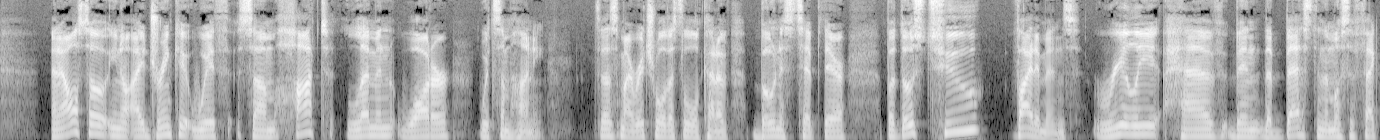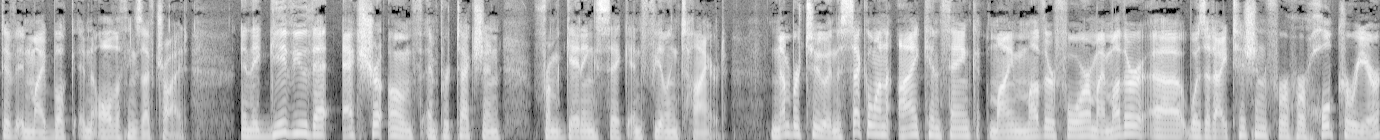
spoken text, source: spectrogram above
and I also, you know, I drink it with some hot lemon water with some honey. So that's my ritual. That's a little kind of bonus tip there. But those two vitamins really have been the best and the most effective in my book and all the things I've tried. And they give you that extra oomph and protection from getting sick and feeling tired. Number two, and the second one I can thank my mother for. My mother uh, was a dietitian for her whole career.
